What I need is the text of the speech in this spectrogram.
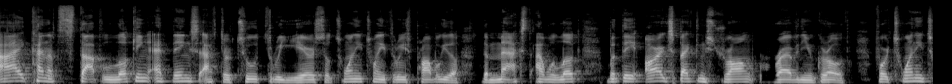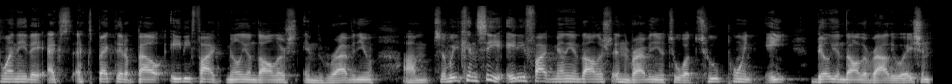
I kind of stopped looking at things after two, three years. So 2023 is probably the, the max I will look, but they are expecting strong revenue growth. For 2020, they ex- expected about 85 million dollars in revenue. Um, so we can see 85 million dollars in revenue to a 2.8 billion dollar valuation.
